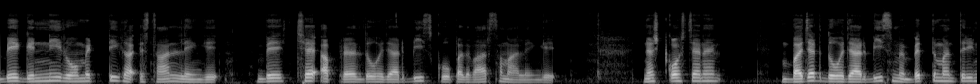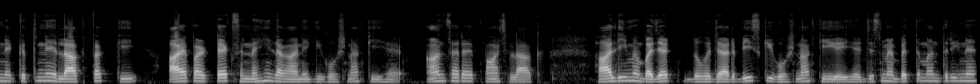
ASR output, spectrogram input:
वे गिन्नी रोमिट्टी का स्थान लेंगे। वे 6 अप्रैल 2020 को पदभार संभालेंगे। नेक्स्ट क्वेश्चन है बजट 2020 में वित्त मंत्री ने कितने लाख तक की आय पर टैक्स नहीं लगाने की घोषणा की है? आंसर है पाँच लाख। हाल ही में बजट 2020 की घोषणा की गई है, जिसमें वित्त मंत्री ने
